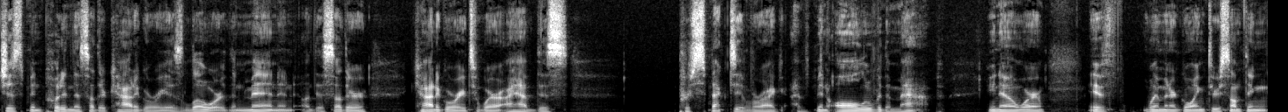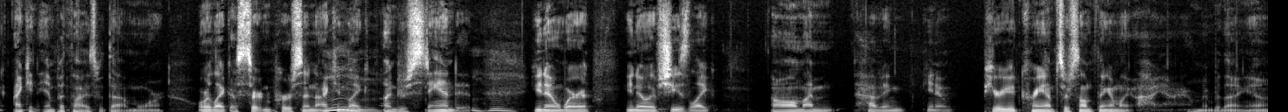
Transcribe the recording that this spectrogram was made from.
just been put in this other category as lower than men and uh, this other category to where I have this perspective where I, I've been all over the map, you know, where if women are going through something, I can empathize with that more. Or like a certain person, I can like understand it, you know, where, you know, if she's like, um, I'm having, you know, period cramps or something, I'm like, oh, yeah, I remember that. Yeah.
